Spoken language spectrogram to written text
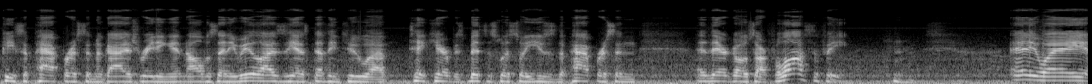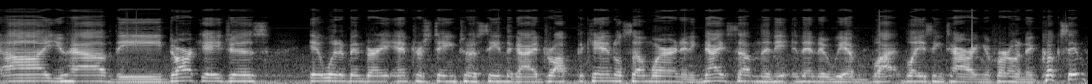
piece of papyrus and the guy is reading it and all of a sudden he realizes he has nothing to uh, take care of his business with so he uses the papyrus and, and there goes our philosophy. anyway, uh, you have the Dark Ages it would have been very interesting to have seen the guy drop the candle somewhere and it ignites something, and, he, and then we have a blazing, towering inferno, and it cooks him.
